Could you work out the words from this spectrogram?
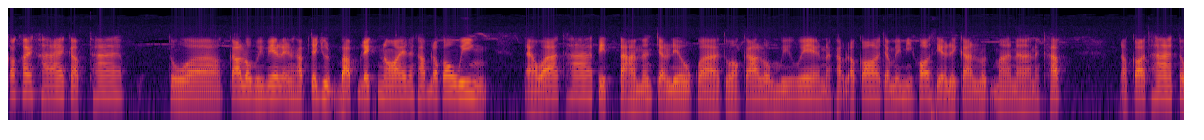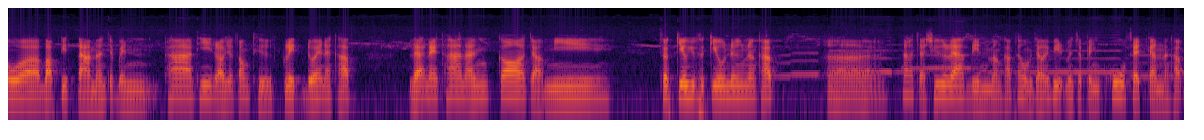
ก็คล้ายๆกับท่าตัวก้าวลมวิเวกเลยนะครับ จะหยุดบัฟเล็กน้อยนะครับ แล้วก็วิ่ง แต่ว่าถ้าติดตามนั้นจะเร็วกว่าตัวก้าวลมวิเวกนะครับ แล้วก็จะไม่มีข้อเสียในการลดมานานะครับ แล้วก็ถ้าตัวบัฟติดตามนั้นจะเป็นท่าที่เราจะต้องถือกริดด้วยนะครับ และในท่านั้นก็จะมีสกิลอยู่สกิลหนึ่งนะครับอ่าน่าจะชื่อแลบลิ้นมั้งครับ ถ้าผมจำไม่ผิดมันจะเป็นคู่เซตกันนะครับ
